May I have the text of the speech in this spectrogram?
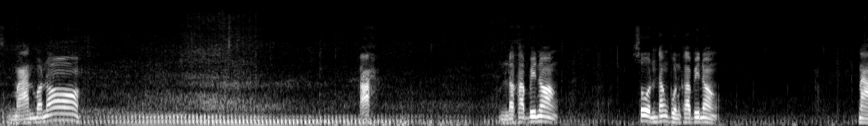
สิมานบ่น้ออะแล้วครับพี่น้องโซนทั้งผลครับพี่น้องน้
